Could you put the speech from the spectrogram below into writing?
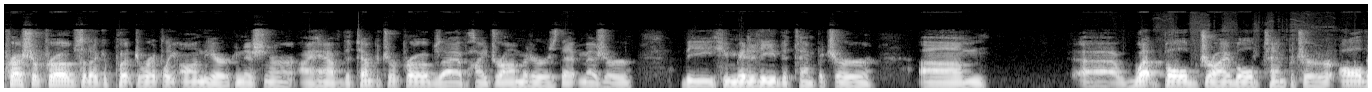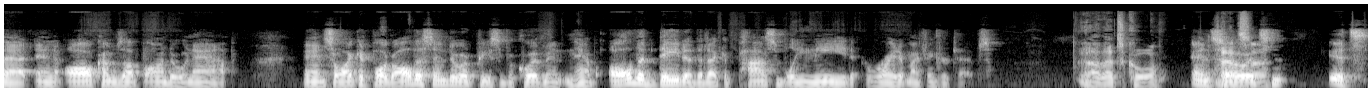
pressure probes that i could put directly on the air conditioner. I have the temperature probes. I have hydrometers that measure the humidity the temperature. Um, uh, wet bulb, dry bulb temperature, all that, and it all comes up onto an app. And so I could plug all this into a piece of equipment and have all the data that I could possibly need right at my fingertips. Oh, that's cool. And so that's, it's uh... it's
